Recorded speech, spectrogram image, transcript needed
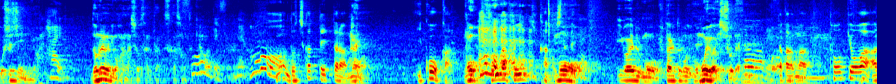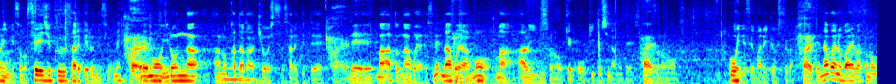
ご主人にははい。どのようにお話をされたんですかその時は？そうですね。ももうどっちかって言ったらもう、はい行こうか。お。そんな雰囲気感でしたね。もういわゆるもう二人とも思いは一緒で、うそうですだからまあ東京はある意味その成熟されてるんですよね、はい。でもういろんなあの方が教室されてて、はい。でまあ、あと名古屋ですね。名古屋も、まあ、ある意味その結構大きい都市なので、はい。その多いんですよバレエ教室が、はい。で名古屋の場合はその、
